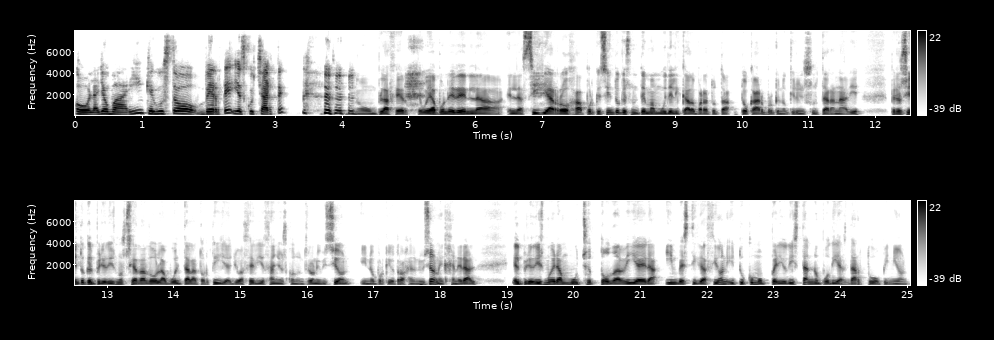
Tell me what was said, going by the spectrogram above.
Hola Yomari, qué gusto verte y escucharte. No, un placer. Te voy a poner en la, en la silla roja porque siento que es un tema muy delicado para tocar, porque no quiero insultar a nadie, pero siento que el periodismo se ha dado la vuelta a la tortilla. Yo hace 10 años cuando entré a Univisión, y no porque yo trabajé en Univisión, en general, el periodismo era mucho, todavía era investigación y tú como periodista no podías dar tu opinión.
